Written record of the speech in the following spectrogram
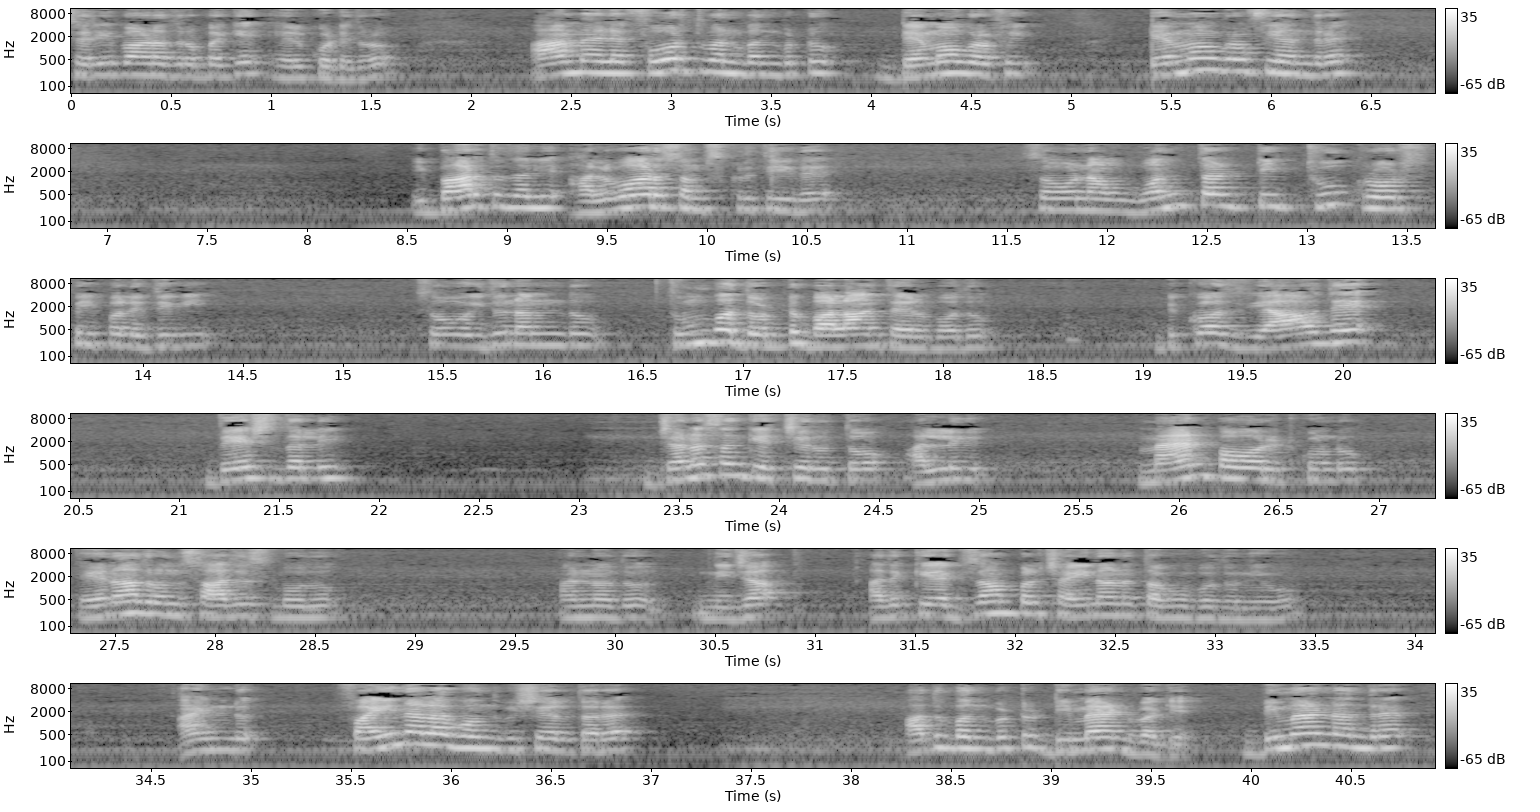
ಸರಿ ಮಾಡೋದ್ರ ಬಗ್ಗೆ ಹೇಳ್ಕೊಟ್ಟಿದ್ರು. ಆಮೇಲೆ ಫೋರ್ತ್ ಒನ್ ಬಂದ್ಬಿಟ್ಟು ಡೆಮೋಗ್ರಫಿ ಡೆಮೋಗ್ರಫಿ ಅಂದ್ರೆ ಈ ಭಾರತದಲ್ಲಿ ಹಲವಾರು ಸಂಸ್ಕೃತಿ ಇದೆ. ಸೊ ನಾವು one thirty two crores people ಇದ್ದೀವಿ. ಸೊ ಇದು ನಮ್ದು ತುಂಬಾ ದೊಡ್ಡ ಬಲ ಅಂತ ಹೇಳ್ಬೋದು. ಬಿಕಾಸ್ ಯಾವುದೇ ದೇಶದಲ್ಲಿ ಜನಸಂಖ್ಯೆ ಹೆಚ್ಚಿರುತ್ತೋ, ಅಲ್ಲಿ ಮ್ಯಾನ್ ಪವರ್ ಇಟ್ಕೊಂಡು ಏನಾದ್ರೂ ಒಂದು ಸಾಧಿಸಬಹುದು ಅನ್ನೋದು ನಿಜ. ಅದಕ್ಕೆ ಎಕ್ಸಾಂಪಲ್ ಚೈನಾನ ತಗೋಬಹುದು ನೀವು. ಅಂಡ್ ಫೈನಲ್ ಆಗಿ ಒಂದು ವಿಷಯ ಹೇಳ್ತಾರೆ. ಅದು ಬಂದ್ಬಿಟ್ಟು ಡಿಮ್ಯಾಂಡ್ ಬಗ್ಗೆ. ಡಿಮ್ಯಾಂಡ್ ಅಂದ್ರೆ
